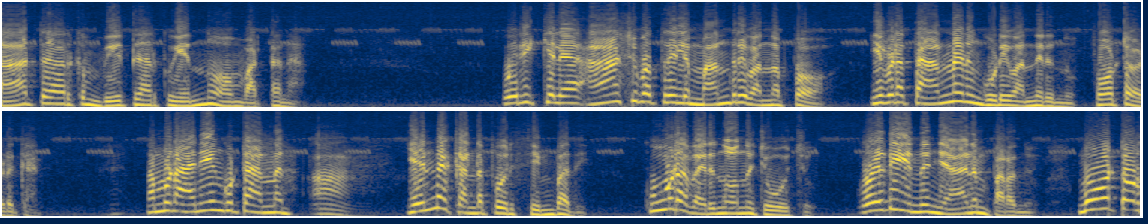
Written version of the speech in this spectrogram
നാട്ടുകാർക്കും വീട്ടുകാർക്കും എന്നും അവൻ വട്ടന. ഒരിക്കൽ ആശുപത്രിയിൽ മന്ത്രി വന്നപ്പോ ഇവിടത്തെ അണ്ണനും കൂടി വന്നിരുന്നു ഫോട്ടോ എടുക്കാൻ. നമ്മുടെ അനിയൻകുട്ട അണ്ണൻ. എന്നെ കണ്ടപ്പോ ഒരു സിമ്പതി കൂടെ വരുന്നോന്ന് ചോദിച്ചു. റെഡി എന്ന് ഞാനും പറഞ്ഞു. മോട്ടോർ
